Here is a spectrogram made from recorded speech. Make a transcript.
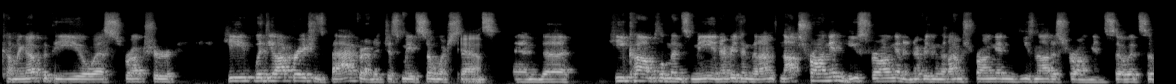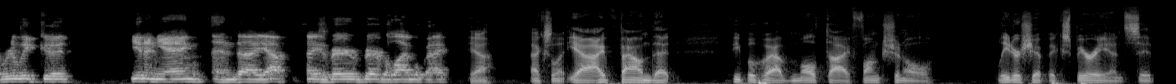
coming up with the EOS structure, he with the operations background, it just made so much sense. Yeah. And uh, he complements me and everything that I'm not strong in, he's strong in, and everything that I'm strong in, he's not as strong in. So it's a really good yin and yang. And uh, yeah, he's a very, very reliable guy. Yeah, excellent. Yeah, I found that people who have multifunctional leadership experience, it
